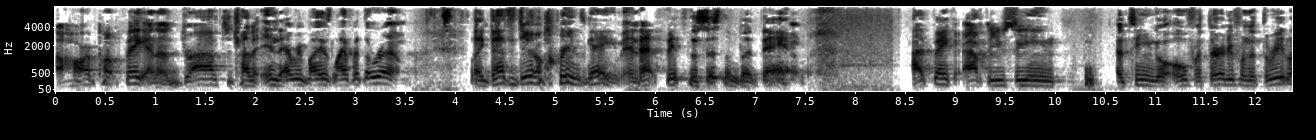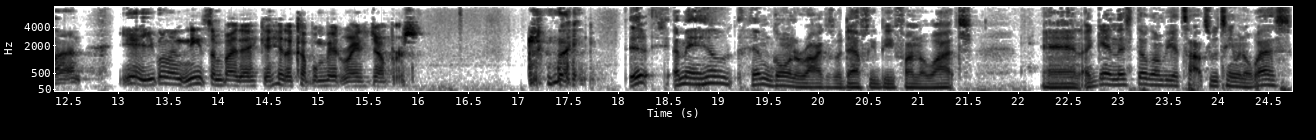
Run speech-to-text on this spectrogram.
a hard pump fake and a drive to try to end everybody's life at the rim. Like, that's Gerald Green's game and that fits the system, but damn. I think after you've seen a team go 0 for 30 from the three line, yeah, you're going to need somebody that can hit a couple mid range jumpers. like, It, I mean, he'll him going to Rockets would definitely be fun to watch. And again, they're still going to be a top two team in the West.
